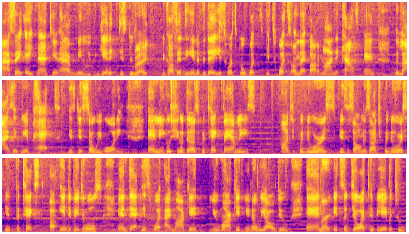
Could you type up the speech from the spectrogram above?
I say eight, nine, ten, however many you can get it, just do it Right. because at the end of the day, it's what's go what it's what's on that bottom line that counts, and the lives that we impact is just so rewarding. And Legal Shield does protect families, entrepreneurs, business owners, entrepreneurs. It protects uh, individuals, and that is what I market. You market, you know, we all do, and Right. it's a joy to be able to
